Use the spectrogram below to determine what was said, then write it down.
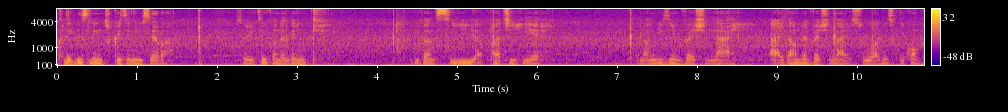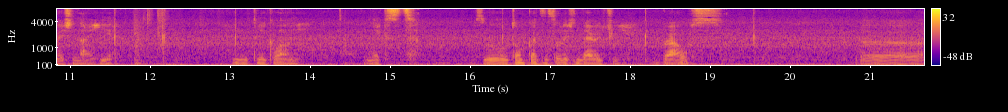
Click this link to create a new server. So you click on the link. You can see apache here. And i'm using version 9 i downloaded version 9 so i just click on version 9 here. And you click on next. So tomcat installation directory. Browse. Uh,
